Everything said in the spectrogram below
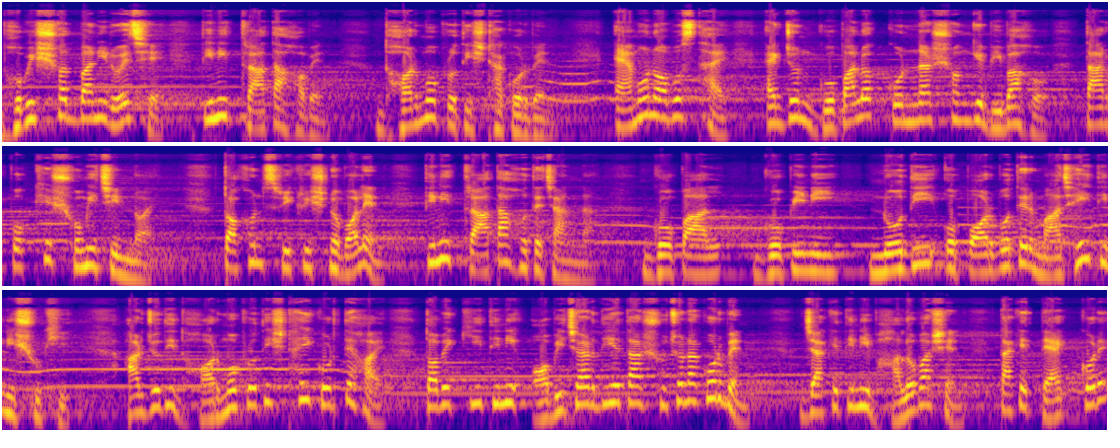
ভবিষ্যৎবাণী রয়েছে, তিনি ত্রাতা হবেন, ধর্ম প্রতিষ্ঠা করবেন। এমন অবস্থায় একজন গোপালক কন্যার সঙ্গে বিবাহ তার পক্ষে সমীচীন নয়। তখন শ্রীকৃষ্ণ বলেন, তিনি ত্রাতা হতে চান না। গোপাল, গোপিনী, নদী ও পর্বতের মাঝেই তিনি সুখী। আর যদি ধর্ম প্রতিষ্ঠাই করতে হয়, তবে কি তিনি অবিচার দিয়ে তার সূচনা করবেন? যাকে তিনি ভালোবাসেন, তাকে ত্যাগ করে?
